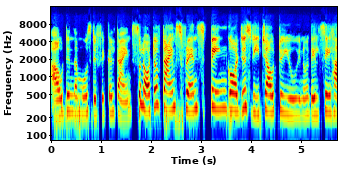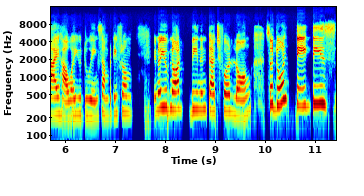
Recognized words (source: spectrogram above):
out in the most difficult times. So a lot of times, friends ping or just reach out to you you know they'll say hi how are you doing? Somebody from you know you've not been in touch for long. So don't take these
